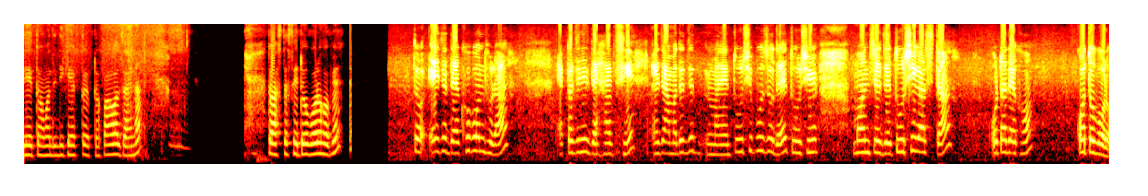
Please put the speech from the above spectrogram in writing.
যেহেতু আমাদের দিকে একটা একটা পাওয়া যায় না। তো আস্তে আস্তে এটাও বড় হবে। তো এই যে দেখো বন্ধুরা একটা জিনিস দেখাচ্ছি, এই যে আমাদের যে মানে তুলসী পুজো দেয়, তুলসী মঞ্চে যে তুলসী গাছটা, ওটা দেখো কত বড়।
